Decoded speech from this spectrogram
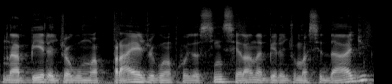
na beira de alguma praia, de alguma coisa assim, sei lá, na beira de uma cidade.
